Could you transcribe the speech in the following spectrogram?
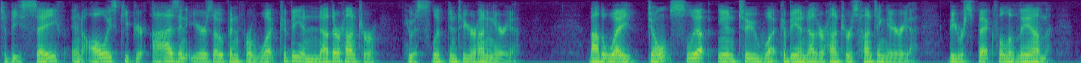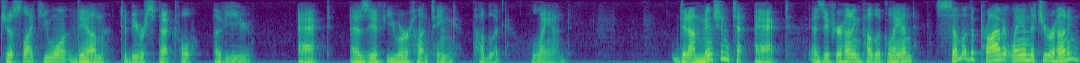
to be safe and always keep your eyes and ears open for what could be another hunter who has slipped into your hunting area. By the way, don't slip into what could be another hunter's hunting area. Be respectful of them, just like you want them to be respectful of you. Act as if you are hunting public land. Did I mention to act as if you're hunting public land? some of the private land that you are hunting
